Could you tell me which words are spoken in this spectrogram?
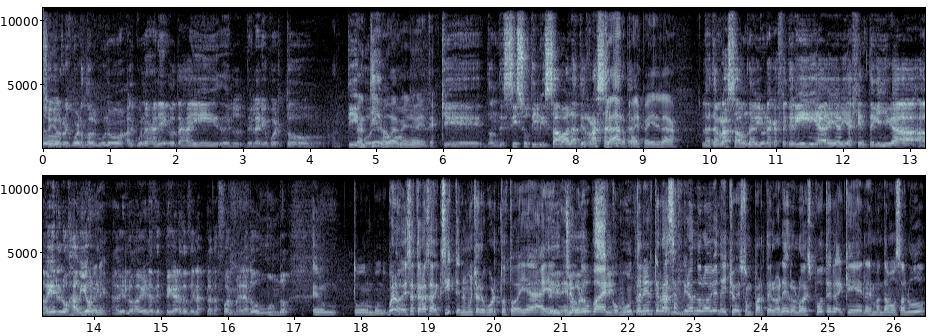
Incluso yo recuerdo algunos, algunas anécdotas ahí del, del aeropuerto antiguo, antiguo de digamos, 1920. que donde sí se utilizaba la terraza. Claro, para despedir la... La terraza donde había una cafetería y había gente que llegaba a ver los aviones, Aviones. a ver los aviones despegar desde las plataformas. Era todo un mundo. En un- todo un mundo. Bueno, esas terrazas existen en muchos aeropuertos todavía. En, en hecho, Europa sí, es común tener tan- terrazas mirando los aviones. De hecho, son parte de lo negro. Los spotters que les mandamos saludos,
